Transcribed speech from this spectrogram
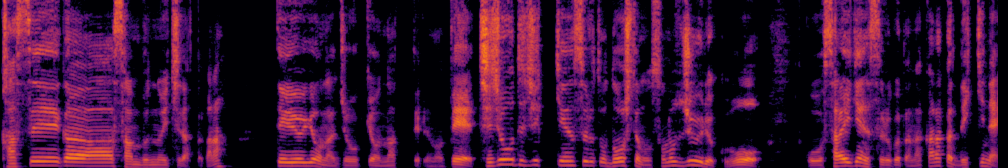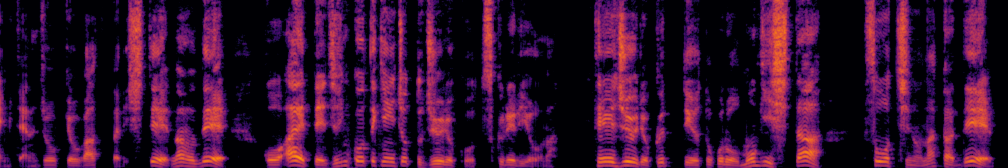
火星が3分の1だったかな？っていうような状況になってるので、地上で実験するとどうしてもその重力をこう再現することはなかなかできないみたいな状況があったりして、なので、こう、あえて人工的にちょっと重力を作れるような、低重力っていうところを模擬した装置の中で、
